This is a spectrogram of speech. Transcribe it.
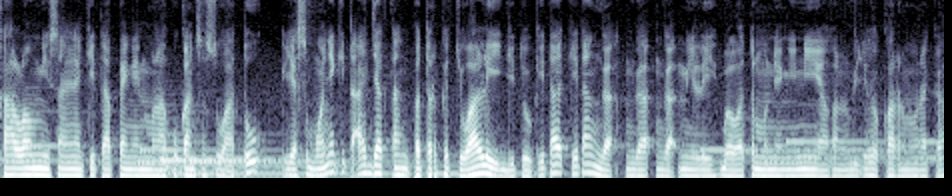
kalau misalnya kita pengen melakukan sesuatu ya semuanya kita ajak tanpa terkecuali gitu. Kita kita nggak nggak nggak milih bahwa temen yang ini akan lebih cocok karena mereka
